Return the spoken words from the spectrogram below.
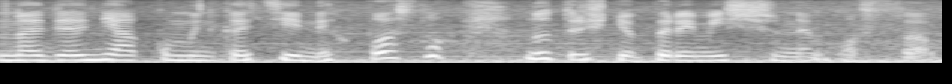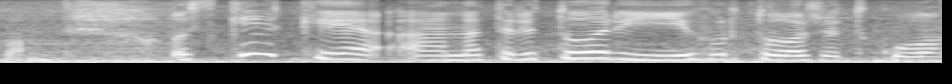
Надання комунікаційних послуг внутрішньопереміщеним особам, оскільки е, на території гуртожитку,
